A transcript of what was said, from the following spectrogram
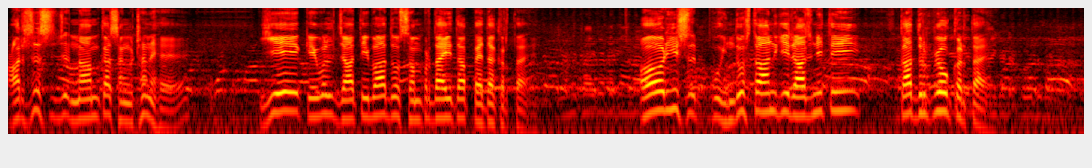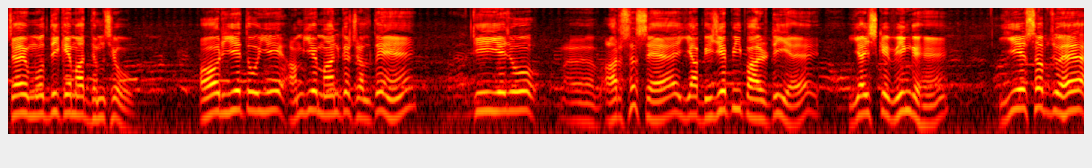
आरएसएस नाम का संगठन है ये केवल जातिवाद और संप्रदायता पैदा करता है। और इस हिंदुस्तान की राजनीति का दुरुपयोग करता है, चाहे मोदी के माध्यम से हो। और ये तो ये, हम ये मान कर चलते हैं कि ये जो आरएसएस है या बीजेपी पार्टी है या इसके विंग हैं, ये सब जो है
